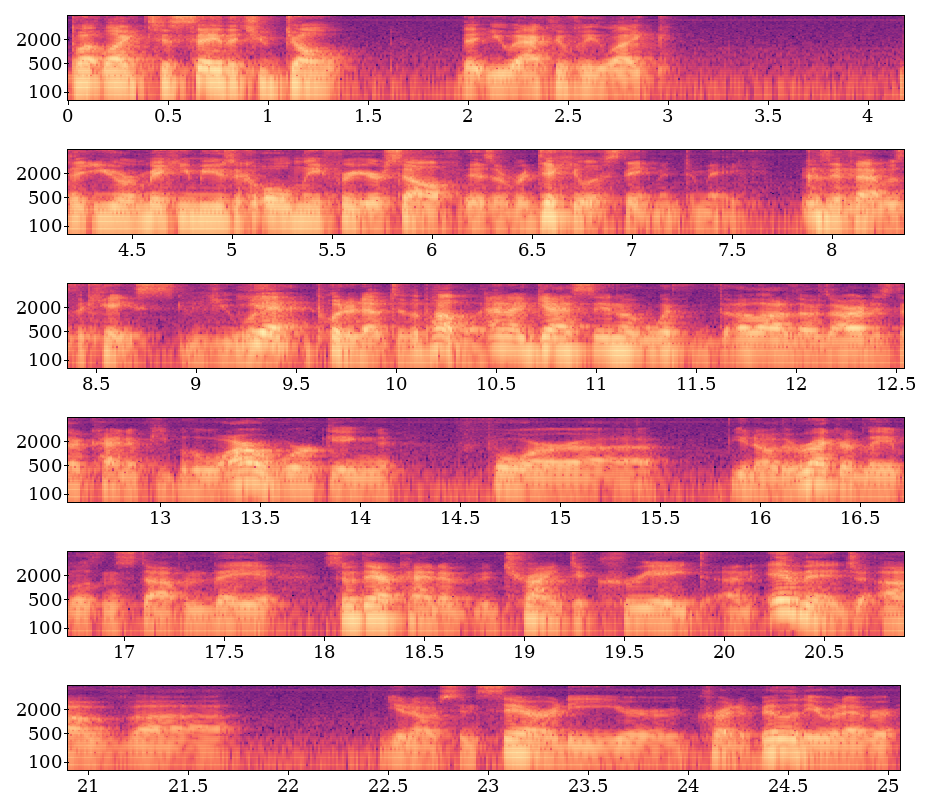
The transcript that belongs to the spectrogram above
but like to say that you don't, that you actively like, that you are making music only for yourself is a ridiculous statement to make. Because if Mhm. that was the case, you wouldn't Yeah. put it out to the public. And I guess you know with a lot of those artists, they're kind of people who are working for uh, you know the record labels and stuff, and they so they're kind of trying to create an image of uh, you know sincerity or credibility or whatever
